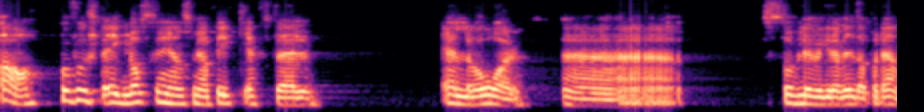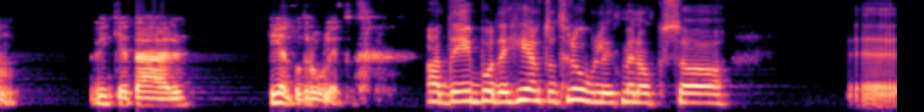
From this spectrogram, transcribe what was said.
Ja, på första ägglossningen som jag fick efter 11 år eh, så blev vi gravida på den. Vilket är helt otroligt. Ja, det är både helt otroligt men också eh,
